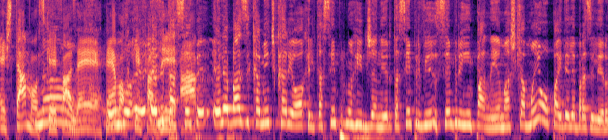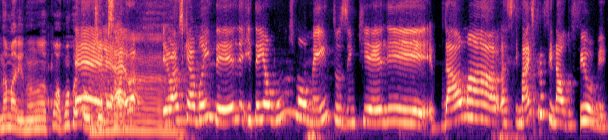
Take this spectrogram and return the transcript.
Estamos que fazer, temos ele- que fazer. Ele, tá a- sempre, ele é basicamente carioca, ele tá sempre no Rio de Janeiro, tá sempre, vi- sempre em Ipanema. Acho que a mãe ou o pai dele é brasileiro, né, Marina? Não- Alguma coisa. o Diego, É, sabe? eu, eu acho que é a mãe dele, e tem alguns momentos em que ele dá uma. Assim, mais pro final do filme,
